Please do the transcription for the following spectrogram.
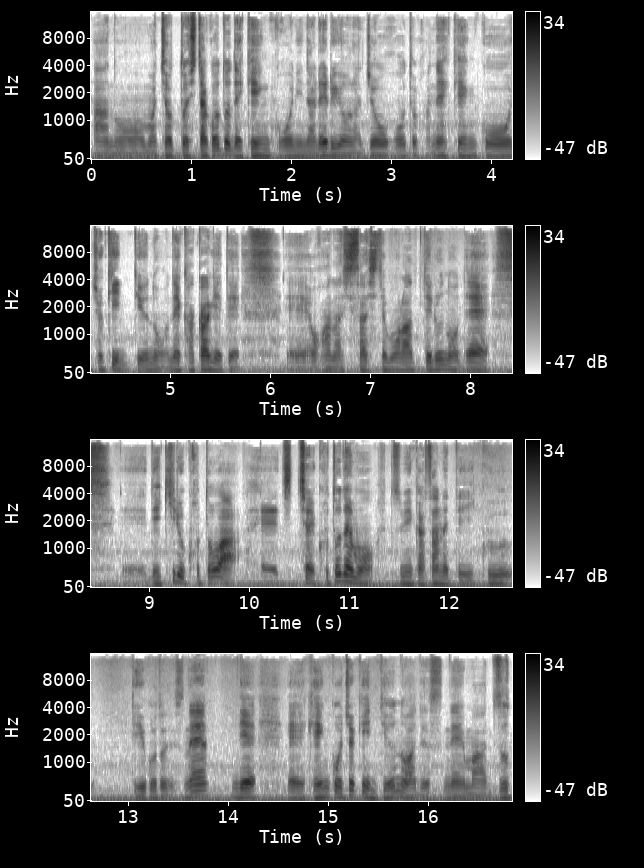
あの、まあ、ちょっとしたことで健康になれるような情報とかね、健康貯金っていうのをね、掲げて、えー、お話しさせてもらってるので、えー、できることは、えー、ちっちゃいことでも積み重ねていくっていうことですね。で、えー、健康貯金っていうのはですね、まあずっ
